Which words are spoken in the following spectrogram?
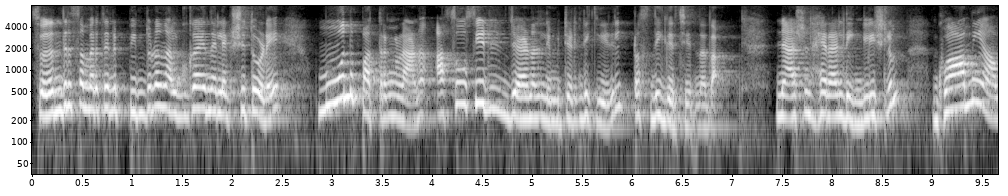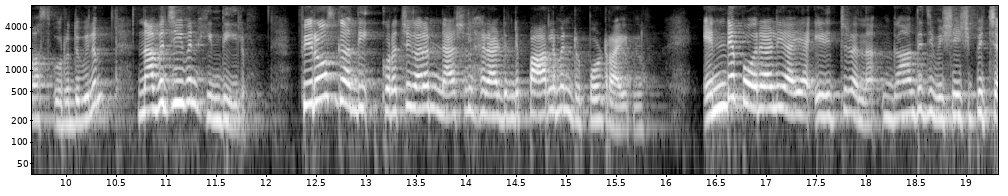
സ്വതന്ത്ര സമരത്തിന് പിന്തുണ നൽകുക എന്ന ലക്ഷ്യത്തോടെ മൂന്ന് പത്രങ്ങളാണ് അസോസിയേറ്റഡ് ജേണൽ ലിമിറ്റഡിന്റെ കീഴിൽ പ്രസിദ്ധീകരിച്ചിരുന്നത്. നാഷണൽ ഹെറാൾഡ് ഇംഗ്ലീഷിലും ഗ്വാമി ആവാസ് ഉറുദുവിലും നവജീവൻ ഹിന്ദിയിലും. ഫിറോസ് ഗാന്ധി കുറച്ചുകാലം നാഷണൽ ഹെറാൾഡിന്റെ പാർലമെന്റ് റിപ്പോർട്ടറായിരുന്നു. എന്റെ പോരാളിയായ എഡിറ്റർ എന്ന് ഗാന്ധിജി വിശേഷിപ്പിച്ച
